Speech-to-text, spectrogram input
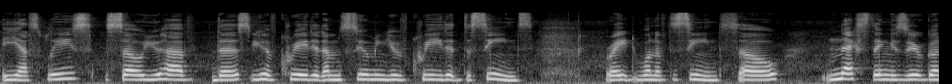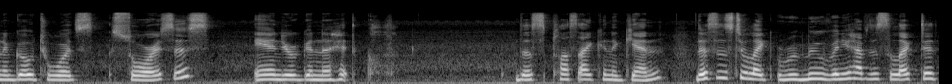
yes please. So you have this. You have created i'm assuming you've created the scenes right? One of the scenes. So next thing is you're gonna go towards sources and you're gonna hit this plus icon again. This is to like remove when you have this selected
